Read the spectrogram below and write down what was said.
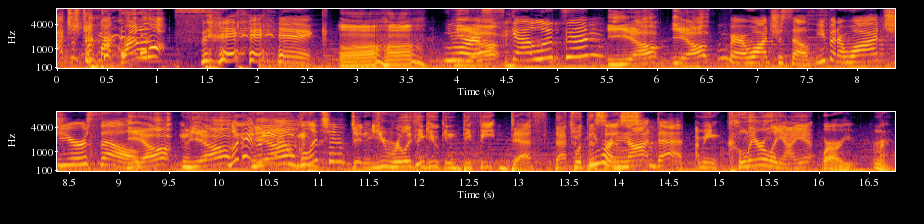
I just took my crown off. Sick. Uh huh. You yep. are a skeleton? Yep. Yep. You better watch yourself. You better watch yourself. Yep. Yep. Look at me. yep. I'm glitching. Jen, you really think you can defeat death? That's what this You are is. not death. I mean, clearly I am. Where are you? Come here.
